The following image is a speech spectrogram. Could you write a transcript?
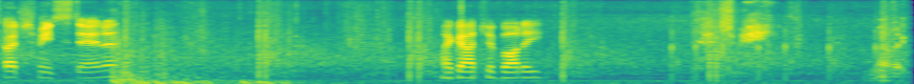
Touch me, Staneth. I got you, buddy. Medic.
